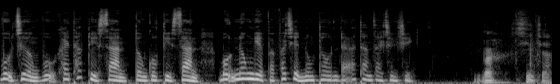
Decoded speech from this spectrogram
vụ trưởng vụ khai thác thủy sản, Tổng cục Thủy sản, Bộ Nông nghiệp và Phát triển nông thôn đã tham gia chương trình. Vâng, xin chào.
